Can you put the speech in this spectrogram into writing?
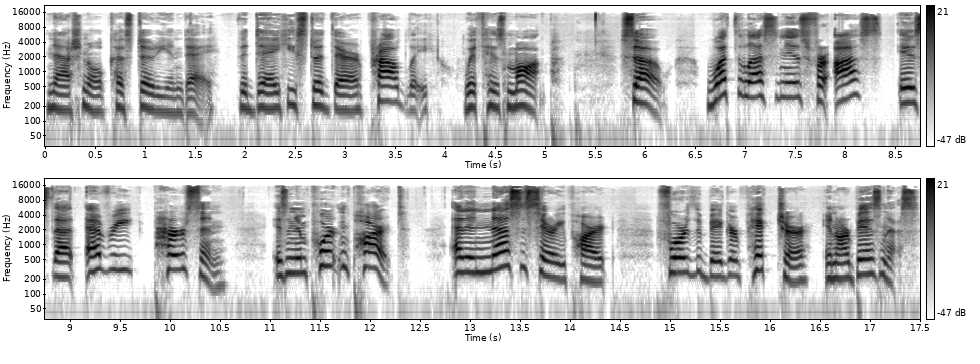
National Custodian Day the day he stood there proudly with his mop. So, what the lesson is for us is that every person is an important part and a necessary part for the bigger picture in our business.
